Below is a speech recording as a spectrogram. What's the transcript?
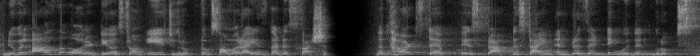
and you will ask the volunteers from each group to summarize the discussion. The third step is practice time and presenting within groups.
